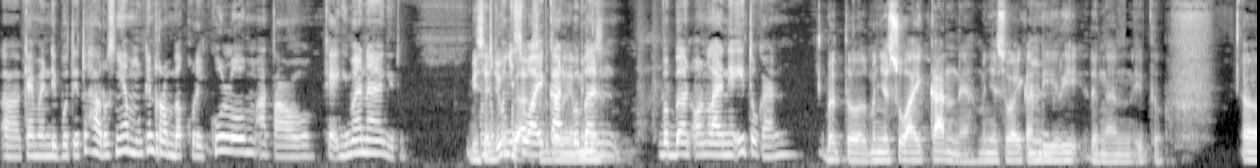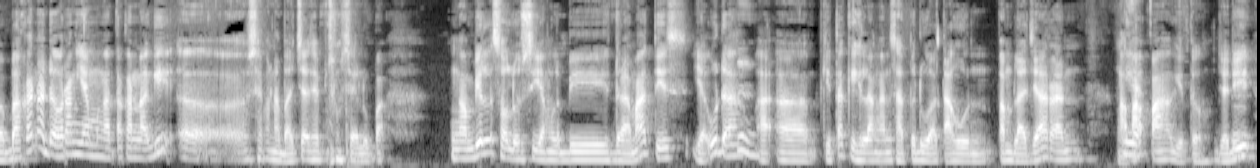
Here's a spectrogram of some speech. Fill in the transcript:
uh, Kemendikbud itu harusnya mungkin rombak kurikulum atau kayak gimana gitu? bisa untuk juga menyesuaikan beban menyes beban online-nya itu kan betul menyesuaikan ya menyesuaikan hmm. diri dengan itu uh, bahkan ada orang yang mengatakan lagi uh, saya pernah baca saya saya lupa ngambil solusi yang lebih dramatis ya udah hmm. uh, uh, kita kehilangan satu dua tahun pembelajaran nggak yeah. apa-apa gitu jadi hmm.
